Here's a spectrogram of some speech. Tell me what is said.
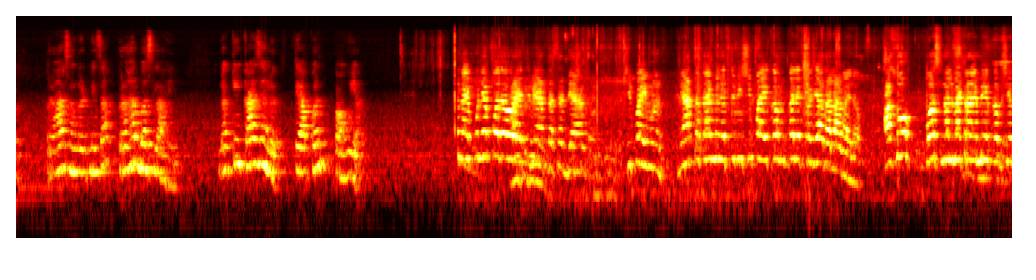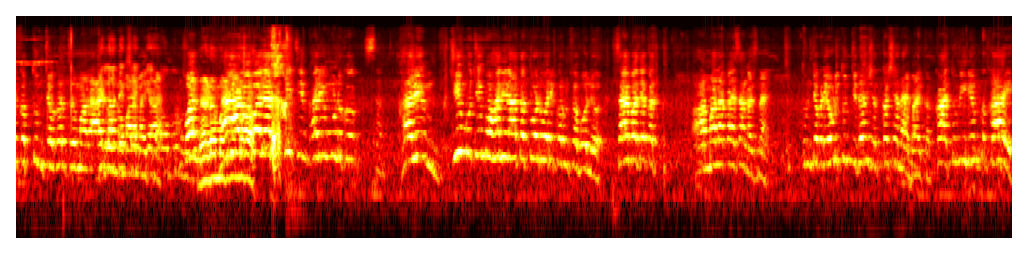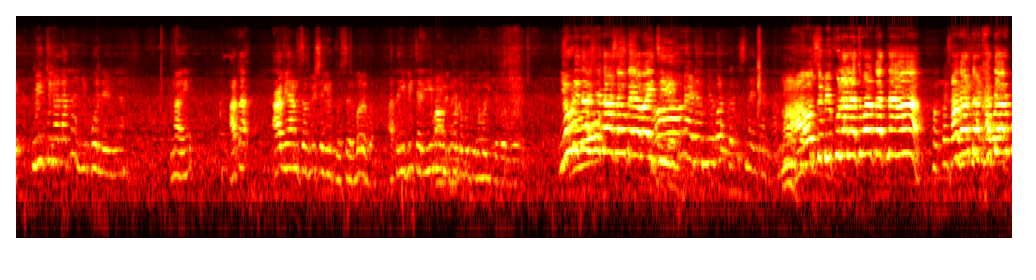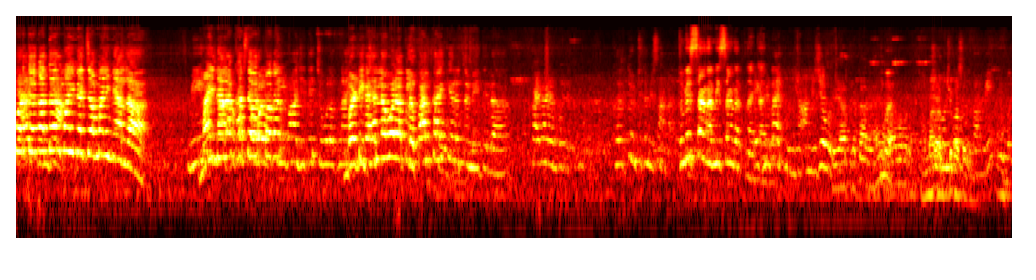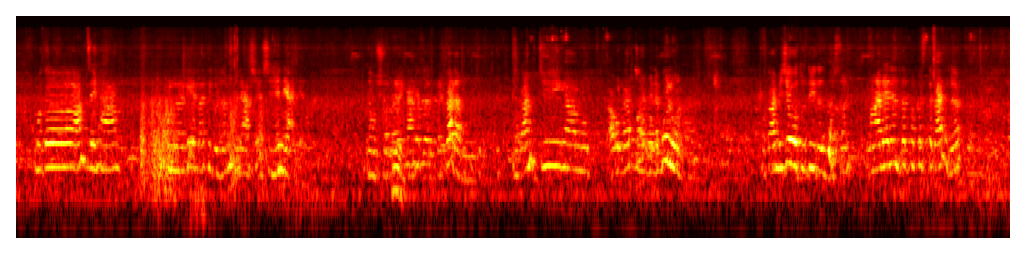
प्रहार संघटनेचा प्रहार बसला आहे. नक्की काय झालं ते आपण पाहूया. नाही पुण्या पदावर आहे तुम्ही आता सध्या. शिपाई म्हणून. मी आता काय म्हणलं तुम्ही शिपाई कम कलेक्टर ज्यादा लागायला. असो पर्सनल मॅटर आहे मेकअप शेकअप तुमच्या घरचं मला know, मला माहिती नाही. पण खाली मुंडक. खाली चिंबू चिंबू हानी आता तोंडवरी करून बोललो. साहेब देखत मला काय सांगायचं नाही. तुमच्याकडे एवढी तुमची दहशत कशा नाही बायका? काय तुम्ही नेमकं काय? मी तिला काही बोललेली नाही नाही. आता आम्ही आमचाच विषय घेतो सर बरोबर? आता ही बिचारी ही मागणी फोटो होती का बघितलं बरोबर? एवढी दहशत असावं का या बाईची? मॅडम मी ओळखतच नाही अहो तुम्ही कुणालाच ओळखत नाही हं? पगार तर खात्यावर पडते का दर महिन्याच्या महिन्याला? मी महिन्याला तिला खात्यावर पगार- माझी त्यांची ओळख नाही. आहे ह्याला ओळखलं? काल काय केलं तुम्ही तिला? काय मॅडम बोलले? खरं तुमची तुम्ही सांगा. तुम्हीच सांगा मी सांगत नाही एक काय मिनिट ऐकून घ्या आम्ही जेवतो. जेवण करतो आम्ही? मग अं, आमचे ह्या मुलगा गेला तिकडून म्हणजे असे असे ह्यांनी आले नऊशे रुपये एक हजार रुपये काढा म्हणून मग आमची आवडला बोलवून मग आम्ही जेवत होतो इथंच बसून. मग आल्यानंतर फक्त काय झालं?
